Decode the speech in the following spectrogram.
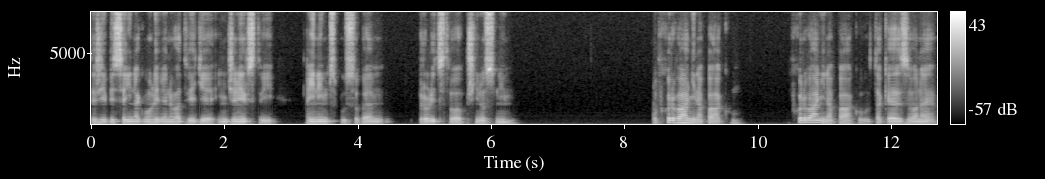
kteří by se jinak mohli věnovat vědě, inženýrství a jiným způsobem pro lidstvo přínosným. Obchodování na páku Obchodování na páku, také zvané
